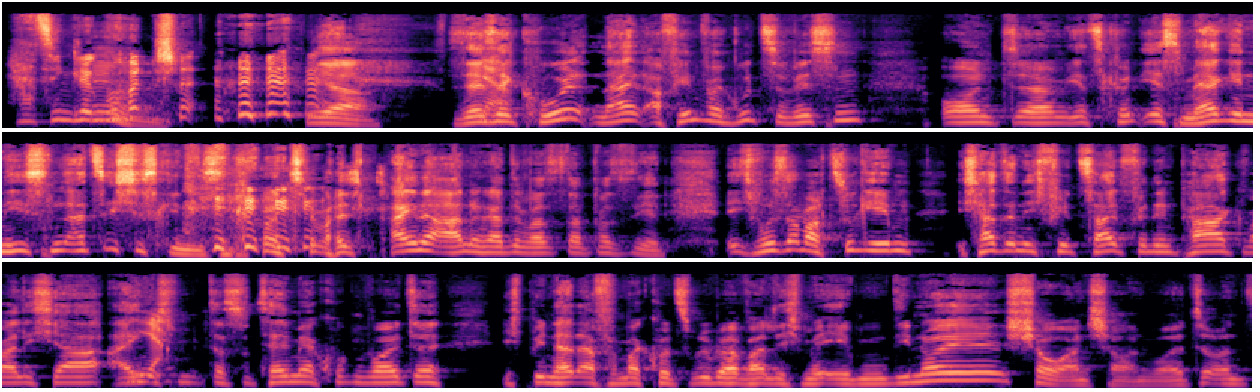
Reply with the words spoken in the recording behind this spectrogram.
Herzlichen Glückwunsch. Mhm. Ja, sehr, ja. sehr cool. Nein, auf jeden Fall gut zu wissen. Und ähm, jetzt könnt ihr es mehr genießen, als ich es genießen konnte, weil ich keine Ahnung hatte, was da passiert. Ich muss aber auch zugeben, ich hatte nicht viel Zeit für den Park, weil ich ja eigentlich ja. das Hotel mehr gucken wollte. Ich bin halt einfach mal kurz rüber, weil ich mir eben die neue Show anschauen wollte. Und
